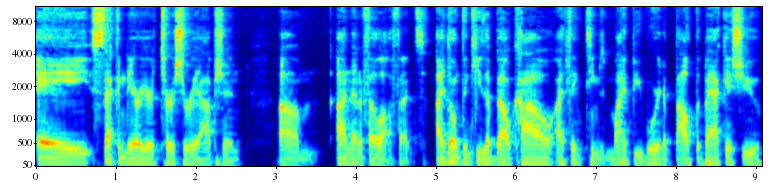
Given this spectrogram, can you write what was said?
a secondary or tertiary option um, on NFL offense. I don't think he's a bell cow. I think teams might be worried about the back issue.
